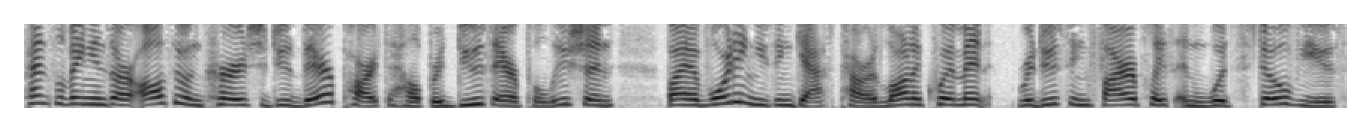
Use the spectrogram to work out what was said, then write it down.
Pennsylvanians are also encouraged to do their part to help reduce air pollution by avoiding using gas powered lawn equipment, reducing fireplace and wood stove use,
